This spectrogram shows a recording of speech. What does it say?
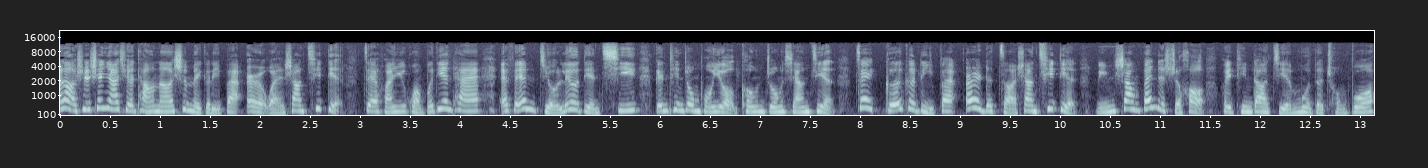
蓝老师生涯学堂呢，是每个礼拜二晚上七点在环宇广播电台 FM 九六点七跟听众朋友空中相见。在隔个礼拜二的早上七点，您上班的时候会听到节目的重播，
